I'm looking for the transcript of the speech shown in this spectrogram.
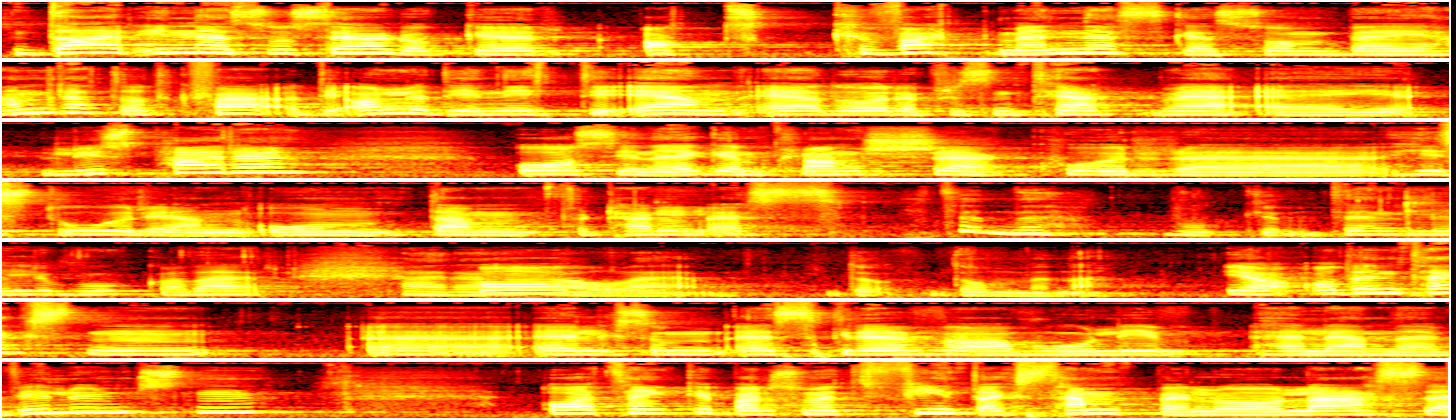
der inne så ser dere at hvert menneske som ble henrettet, hver, de, alle de 91 er da representert med ei lyspære og sin egen plansje hvor eh, historien om dem fortelles. I denne boken. Den lille boka der. Her er Og- alle do dommene. Ja, og den teksten er, liksom, er skrevet av Liv Helene Willumsen. Og jeg tenker bare som et fint eksempel å lese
